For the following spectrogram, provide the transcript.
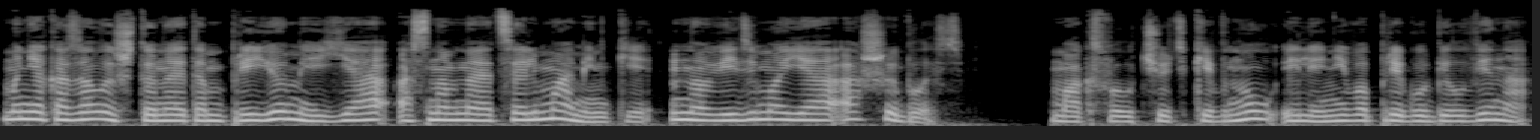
Мне казалось, что на этом приеме я основная цель маменьки, но, видимо, я ошиблась. Максвелл чуть кивнул и лениво пригубил вина.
